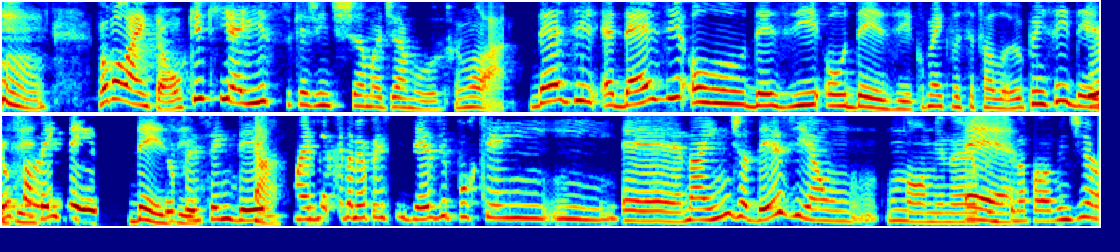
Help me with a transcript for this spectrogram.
Hum, Vamos lá, então. O que, que é isso que a gente chama de amor? Vamos lá. Desi, é Desi ou Desi ou Desi? Como é que você falou? Eu pensei Desi. Eu falei Desi. Desi. Eu pensei em Desi, Tá. mas é porque também eu pensei em Desi porque em, em- é, na Índia Desi é um, um nome, né? É. Eu pensei na palavra indiana.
